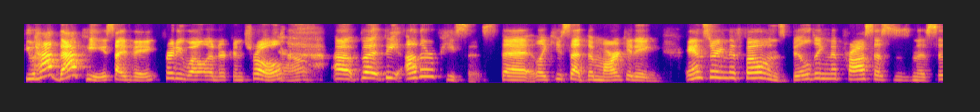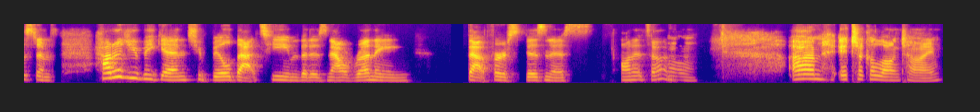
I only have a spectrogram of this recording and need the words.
you had that piece i think pretty well under control. Yeah. uh, but the other pieces that like you said the marketing answering the phones building the processes and the systems how did you begin to build that team that is now running that first business on its own? Mm. Um, it took a long time.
